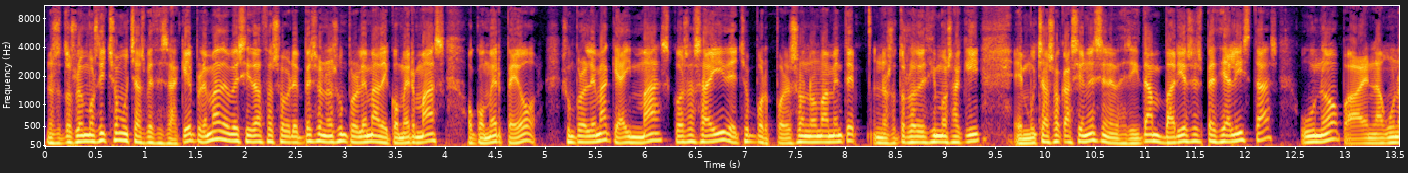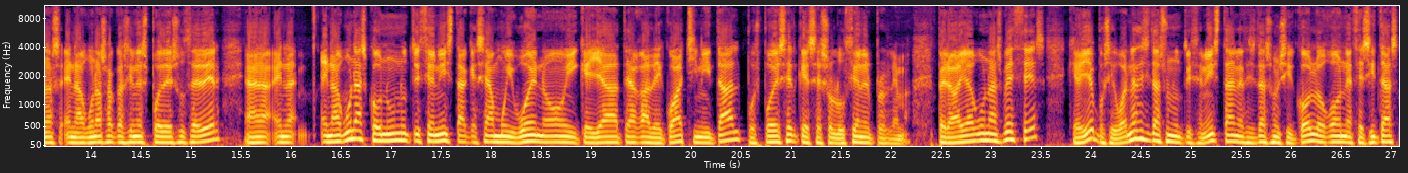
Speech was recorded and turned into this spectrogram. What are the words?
nosotros lo hemos dicho muchas veces aquí, el problema de obesidad o sobrepeso no es un problema de comer más o comer peor. Es un problema que hay más cosas ahí. De hecho, por, por eso normalmente nosotros lo decimos aquí, en muchas ocasiones se necesitan varios especialistas. Uno, en algunas, en algunas ocasiones puede suceder, en, en, algunas con un nutricionista que sea muy bueno y que ya te haga de coaching y tal, pues puede ser que se solucione el problema. Pero hay algunas veces que, oye, pues igual necesitas un nutricionista, necesitas un psicólogo, necesitas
